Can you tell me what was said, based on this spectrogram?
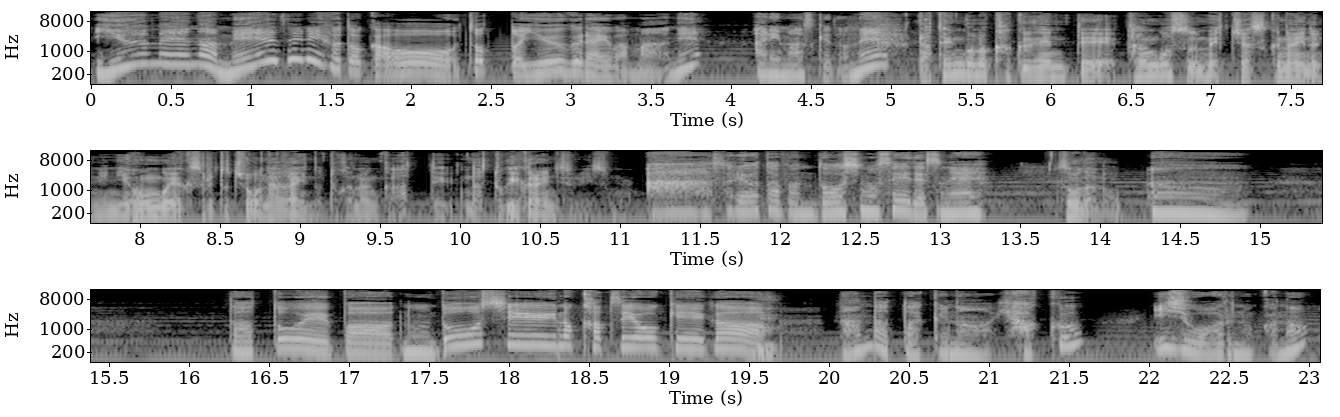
有名な名台詞とかをちょっと言うぐらいはまあね、ありますけどね。ラテン語の格言って単語数めっちゃ少ないのに日本語訳すると超長いのとかなんかあって納得いかないんですよねいつもああ、それは多分動詞のせいですね。そうなの？うん。例えば、の動詞の活用形が、うん何だったっけな ?100 以上あるのかなえ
